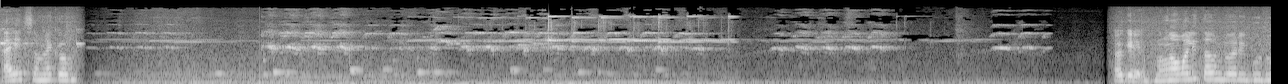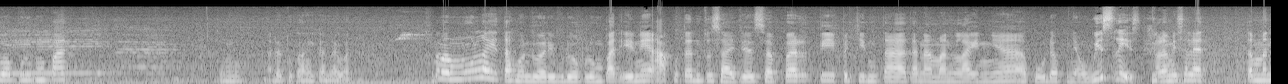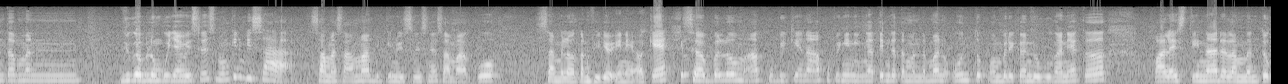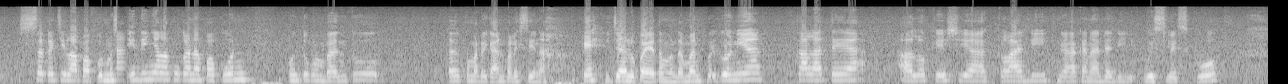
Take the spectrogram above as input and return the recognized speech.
Hai, Assalamualaikum. Oke, mengawali tahun 2024. Tunggu, ada tukang ikan lewat. Memulai tahun 2024 ini aku tentu saja seperti pecinta tanaman lainnya, aku udah punya wishlist. Kalau misalnya teman-teman juga belum punya wishlist, mungkin bisa sama-sama bikin wishlistnya sama aku sambil nonton video ini, oke? Okay? Sebelum aku bikin, aku ingin ingatin ke teman-teman untuk memberikan dukungannya ke Palestina dalam bentuk sekecil apa pun. Intinya lakukan apa pun untuk membantu uh, kemerdekaan Palestina. Oke, okay? jangan lupa ya teman-teman. Begonia, Calathea, Alocasia, Cladi nggak akan ada di wishlistku.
